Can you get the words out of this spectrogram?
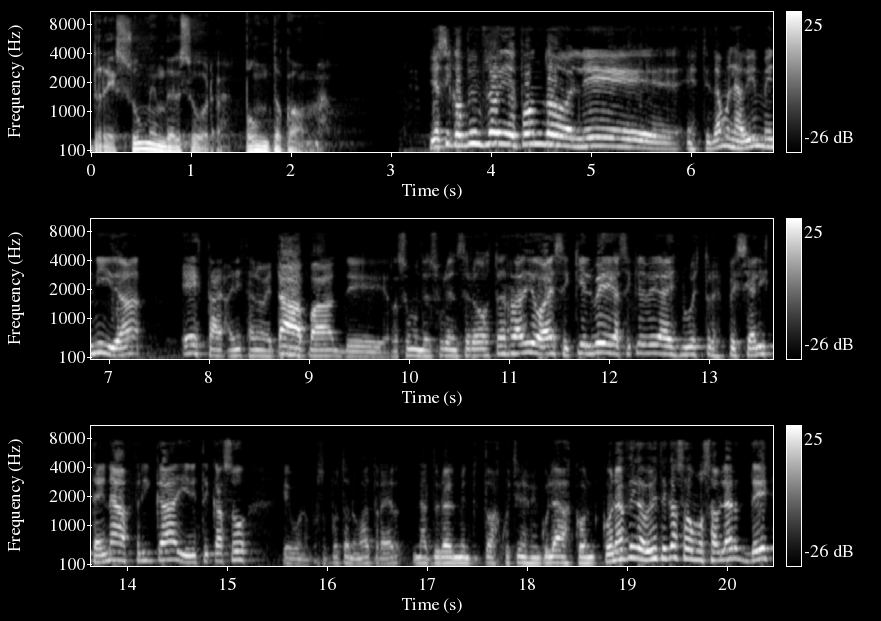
resumendelsur.com Y así con Pink Floyd de fondo le este, damos la bienvenida esta, en esta nueva etapa de Resumen del Sur en 023 Radio a Ezequiel Vega. Ezequiel Vega es nuestro especialista en África y en este caso, eh, bueno, por supuesto nos va a traer naturalmente todas cuestiones vinculadas con, con África, pero en este caso vamos a hablar de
